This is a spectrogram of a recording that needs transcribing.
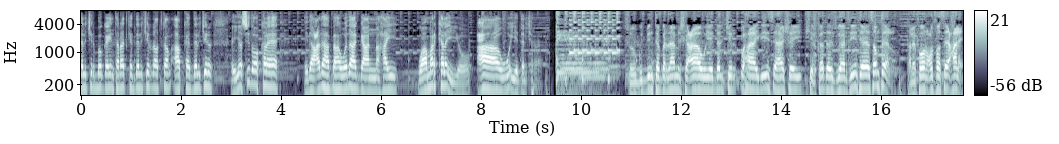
daljir bogga internetka daljir dotcom abka daljir iyo sidoo kale idaacadaha bahwadaagaan nahay waa mar kale iyo caawo iyo daljir soo gudbinta barnaamijka caawiya daljir waxaa idiin sahashay shirkadda isgaarsiinta ee samtel. Telefoon cod faseexa leh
